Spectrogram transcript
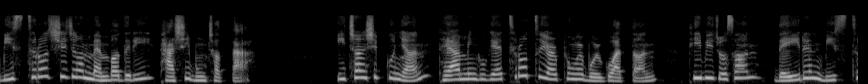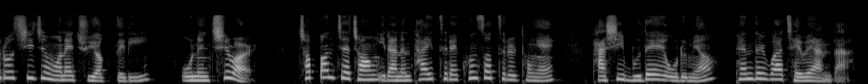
미스트롯 시즌 멤버들이 다시 뭉쳤다. 2019년 대한민국의 트로트 열풍을 몰고 왔던 TV조선 내일은 미스트롯 시즌1의 주역들이 오는 7월 첫 번째 정이라는 타이틀의 콘서트를 통해 다시 무대에 오르며 팬들과 재회한다.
